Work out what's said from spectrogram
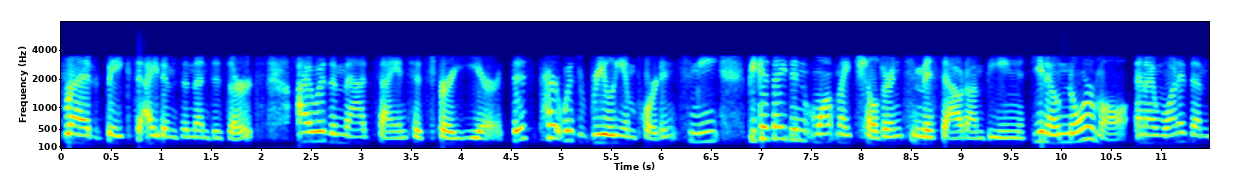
bread, baked items, and then desserts, I was a mad scientist for a year. This part was really important to me because I didn't want my children to miss out on being, you know, normal. And I wanted them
